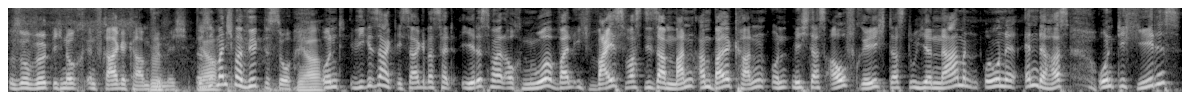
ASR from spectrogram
so wirklich noch in Frage kam für mich. Also Ja. manchmal wirkt es so. Ja. Und wie gesagt, ich sage das halt jedes Mal auch nur, weil ich weiß, was dieser Mann am Ball kann und mich das aufregt, dass du hier Namen ohne Ende hast und dich jedes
